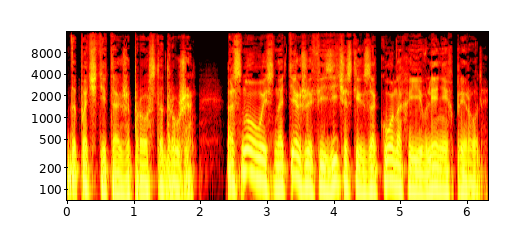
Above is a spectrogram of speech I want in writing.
Да почти так же просто, друже, основываясь на тех же физических законах и явлениях природы.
